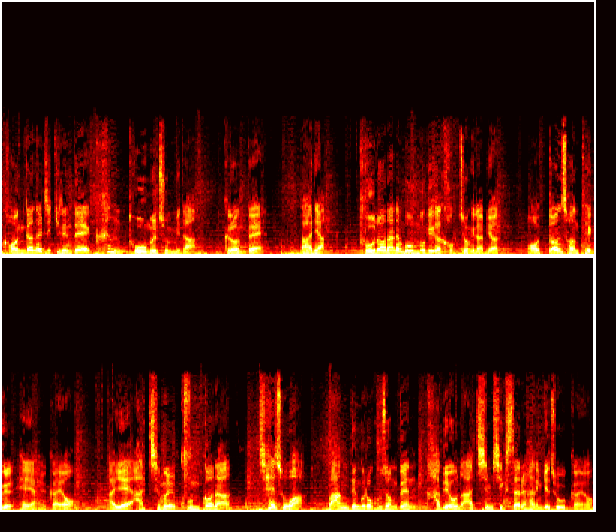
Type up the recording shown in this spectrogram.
건강을 지키는데 큰 도움을 줍니다. 그런데 만약 불어나는 몸무게가 걱정이라면 어떤 선택을 해야 할까요? 아예 아침을 굶거나 채소와 빵 등으로 구성된 가벼운 아침 식사를 하는 게 좋을까요?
